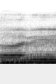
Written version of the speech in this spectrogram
for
